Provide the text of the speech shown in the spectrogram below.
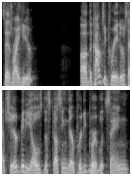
Says right here. Uh, the content creators have shared videos discussing their pretty privilege, saying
